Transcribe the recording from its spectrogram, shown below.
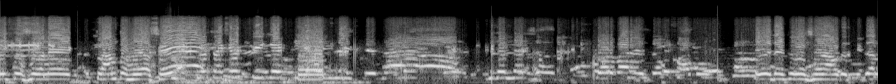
দেখতেছি অনেক ক্লান্ত হয়ে আছে দেখতে পাচ্ছেন আমাদের মিজান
